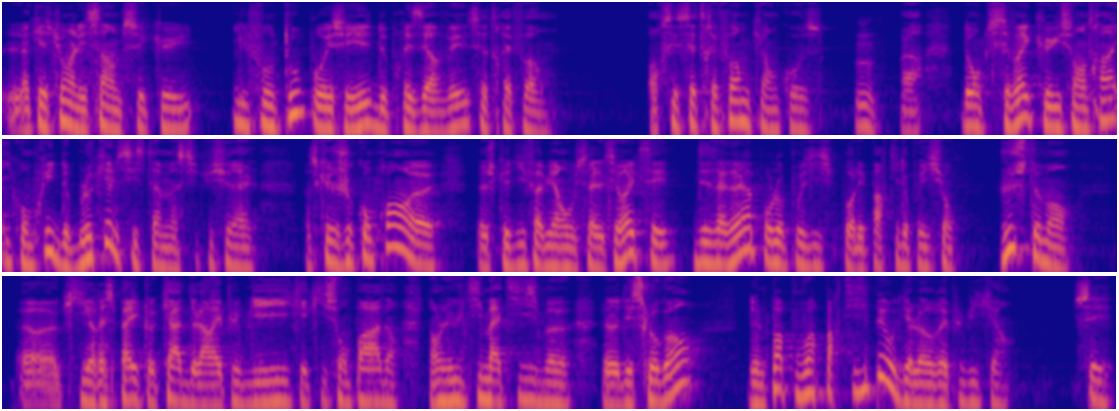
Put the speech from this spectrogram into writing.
La question, elle est simple, c'est que ils font tout pour essayer de préserver cette réforme. Or, c'est cette réforme qui est en cause. Hmm. Voilà. Donc, c'est vrai qu'ils sont en train, y compris, de bloquer le système institutionnel. Parce que je comprends euh, ce que dit Fabien Roussel. C'est vrai que c'est désagréable pour l'opposition, pour les partis d'opposition, justement, euh, qui respectent le cadre de la République et qui ne sont pas dans, dans l'ultimatisme euh, des slogans, de ne pas pouvoir participer au dialogue républicain. C'est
